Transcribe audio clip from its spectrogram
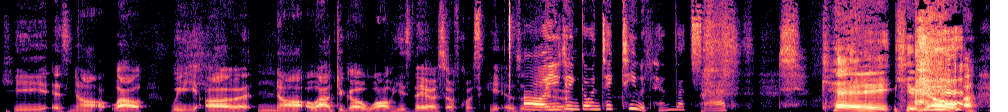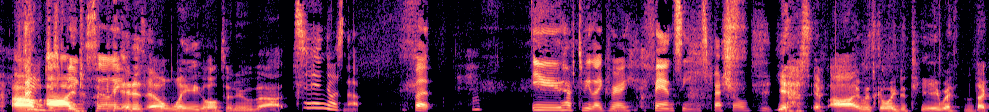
he is not. Well, we are not allowed to go while he's there, so of course he isn't. oh, there. you didn't go and take tea with him. That's sad. Kate, you know, uh, um, I'm just I, being silly. it is illegal to do that. Eh, no, it's not. But you have to be like very fancy and special. Yes, if I was going to tea with the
